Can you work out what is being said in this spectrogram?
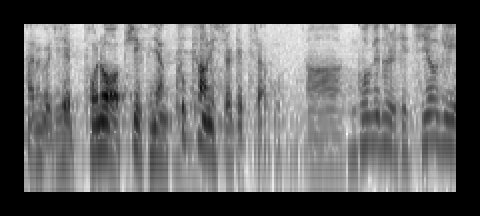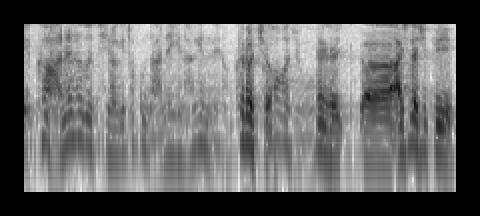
하는 거지. 이제 번호 없이 그냥 쿡 카운티 서킷이라고. 아, 그럼 거기도 이렇게 지역이 그 안에서도 지역이 조금 나뉘긴 하겠네요. 그렇죠. 커가지고. 네, 그, 어, 아시다시피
